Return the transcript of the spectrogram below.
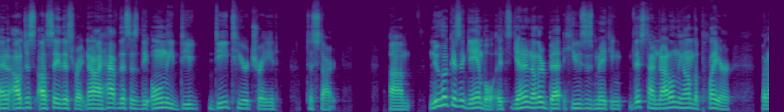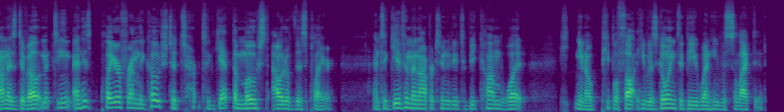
and I'll just I'll say this right now. I have this as the only D D tier trade to start. Um, Newhook is a gamble. It's yet another bet Hughes is making. This time, not only on the player, but on his development team and his player friendly coach to to get the most out of this player and to give him an opportunity to become what you know people thought he was going to be when he was selected.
